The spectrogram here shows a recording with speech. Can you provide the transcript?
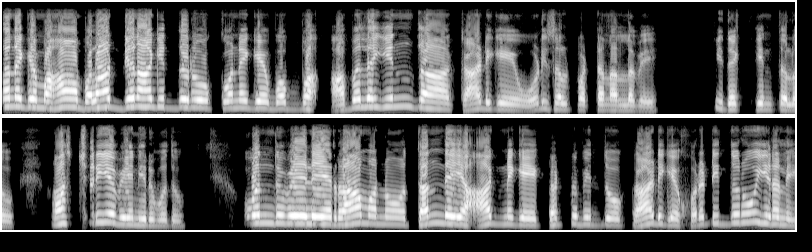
ತನಗೆ ಮಹಾಬಲಾಢ್ಯನಾಗಿದ್ದರೂ ಕೊನೆಗೆ ಒಬ್ಬ ಅಬಲೆಯಿಂದ ಕಾಡಿಗೆ ಓಡಿಸಲ್ಪಟ್ಟನಲ್ಲವೇ? ಇದಕ್ಕಿಂತಲೂ ಆಶ್ಚರ್ಯವೇನಿರುವುದು? ಒಂದು ವೇಳೆ ರಾಮನು ತಂದೆಯ ಆಜ್ಞೆಗೆ ಕಟ್ಟುಬಿದ್ದು ಕಾಡಿಗೆ ಹೊರಟಿದ್ದರೂ ಇರಲಿ,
